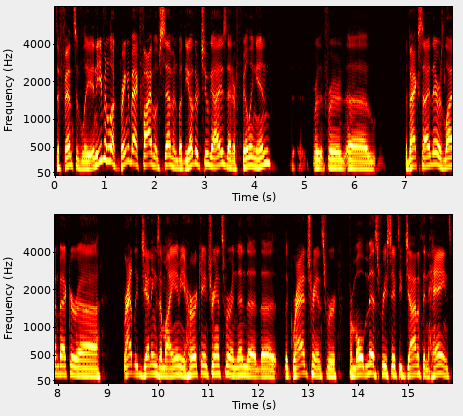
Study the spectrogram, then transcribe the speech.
defensively, and even look, bringing back five of seven, but the other two guys that are filling in for for uh, the backside there is linebacker uh, Bradley Jennings, a Miami Hurricane transfer, and then the the the grad transfer from Ole Miss, free safety Jonathan Haynes.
